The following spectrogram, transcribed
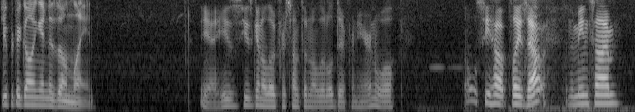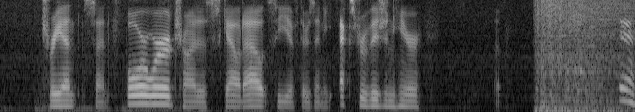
Jupiter going in his own lane. Yeah, he's he's gonna look for something a little different here, and we'll we'll see how it plays out. In the meantime, Treant sent forward, trying to scout out, see if there's any extra vision here. Yeah,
